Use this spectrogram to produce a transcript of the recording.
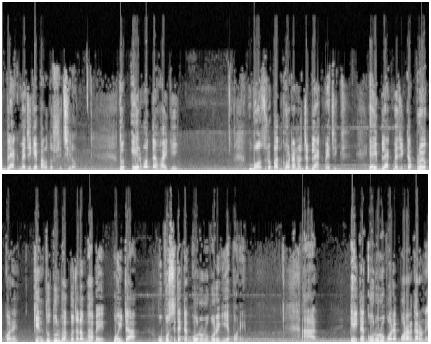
ব্ল্যাক ম্যাজিকে পারদর্শী ছিল। তো এর মধ্যে হয় কি বজ্রপাত ঘটানোর যে ব্ল্যাক ম্যাজিক এই ব্ল্যাক ম্যাজিকটা প্রয়োগ করে, কিন্তু দুর্ভাগ্যজনকভাবে ওইটা উপস্থিত একটা গরুর উপরে গিয়ে পড়ে। আর এইটা গরুর উপরে পড়ার কারণে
